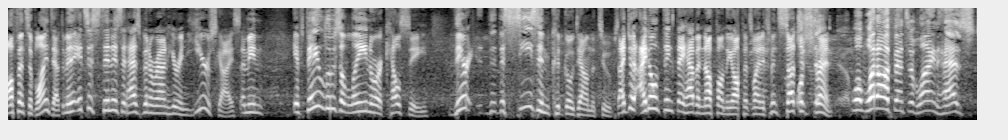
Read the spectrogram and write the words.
offensive lines depth. I mean, it's as thin as it has been around here in years, guys. I mean, if they lose a Lane or a Kelce, they're, the, the season could go down the tubes. I, just, I don't think they have enough on the offensive line. It's been such Well, a strength. well, what offensive line has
